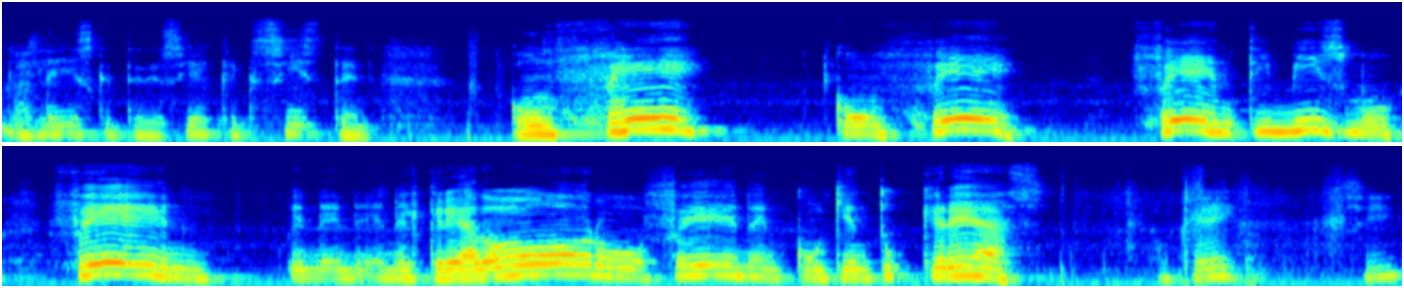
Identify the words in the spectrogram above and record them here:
las leyes que te decía que existen, con fe, con fe, fe en ti mismo, fe en, el creador o fe en, con quien tú creas, ¿ok? ¿Sí?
